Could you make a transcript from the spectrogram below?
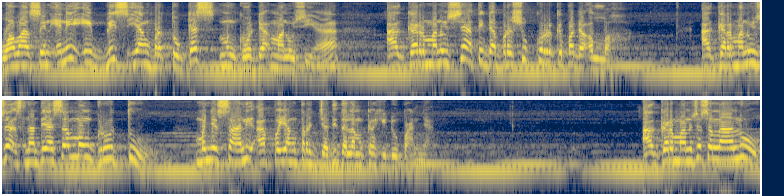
Wawasin ini iblis yang bertugas menggoda manusia agar manusia tidak bersyukur kepada Allah. Agar manusia senantiasa menggerutu, menyesali apa yang terjadi dalam kehidupannya. Agar manusia selalu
